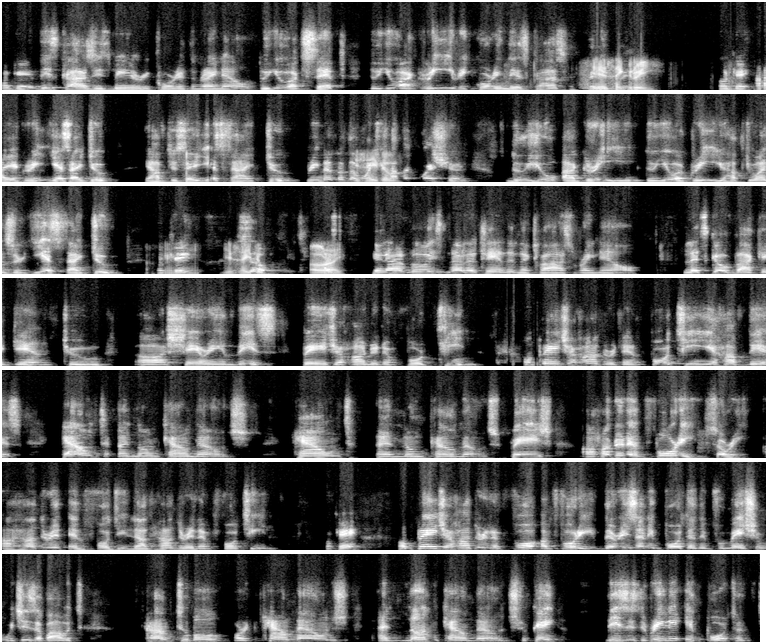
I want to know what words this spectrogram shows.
Okay, this class is being recorded right now. Do you accept, do you agree recording this class? Yes, I agree. Okay, I agree. Yes, I do. You have to say, yes, I do. Remember that Yes, when I you do. have a question, do you agree? Do you agree? You have to answer, yes, I do. Okay? Yes, I do. So, All as right. Gerardo is not attending the class right now. Let's go back again to uh, sharing this, page 114. On page 114, you have this, count and non-count nouns. Count and non-count nouns. Page 140, sorry, 140, not 114. Okay? On page 140, there is an important information, which is about countable or count nouns and non-count nouns, okay? This is really important.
